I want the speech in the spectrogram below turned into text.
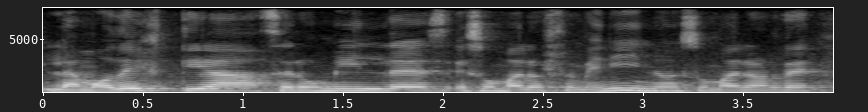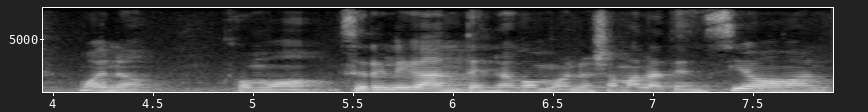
la modestia, ser humildes, es un valor femenino, es un valor de, bueno, como ser elegantes, ¿no? como no llamar la atención.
